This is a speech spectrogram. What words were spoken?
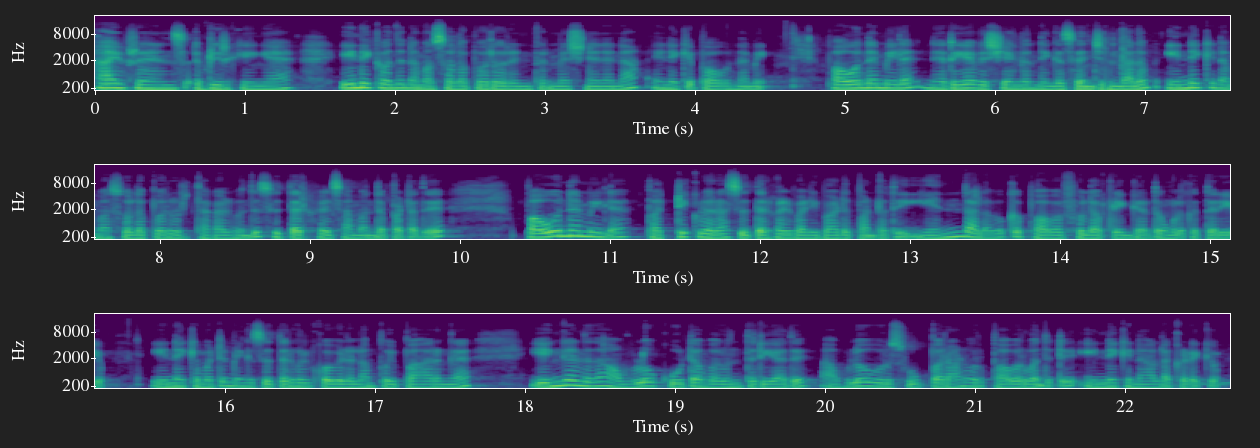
ஹாய் ஃப்ரெண்ட்ஸ் எப்படி இருக்கீங்க? இன்றைக்கி வந்து நம்ம சொல்ல போகிற ஒரு இன்ஃபர்மேஷன் என்னென்னா இன்றைக்கி பௌர்ணமி. பௌர்ணமியில் நிறைய விஷயங்கள் நீங்கள் செஞ்சுருந்தாலும் இன்றைக்கி நம்ம சொல்ல போகிற ஒரு தகவல் வந்து சித்தர்கள் சம்மந்தப்பட்டது பௌர்ணமியில் பர்டிகுலராக சித்தர்கள் வழிபாடு பண்ணுறது எந்த அளவுக்கு பவர்ஃபுல் அப்படிங்கிறது உங்களுக்கு தெரியும். இன்றைக்கி மட்டும் நீங்கள் சித்தர்கள் கோவிலெல்லாம் போய் பாருங்கள் எங்கேருந்து தான் அவ்வளோ கூட்டம் வரும்னு தெரியாது. அவ்வளோ ஒரு சூப்பரான ஒரு பவர் வந்துட்டு இன்றைக்கி நாளில் கிடைக்கும்.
